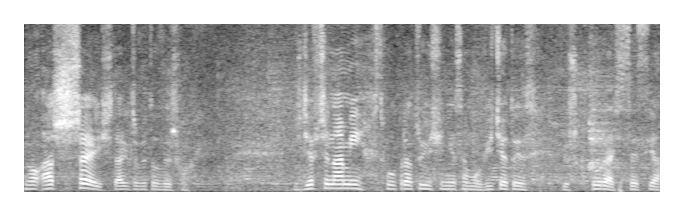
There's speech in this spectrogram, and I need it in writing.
no aż sześć, tak, żeby to wyszło. Z dziewczynami współpracuje się niesamowicie, to jest już któraś sesja,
